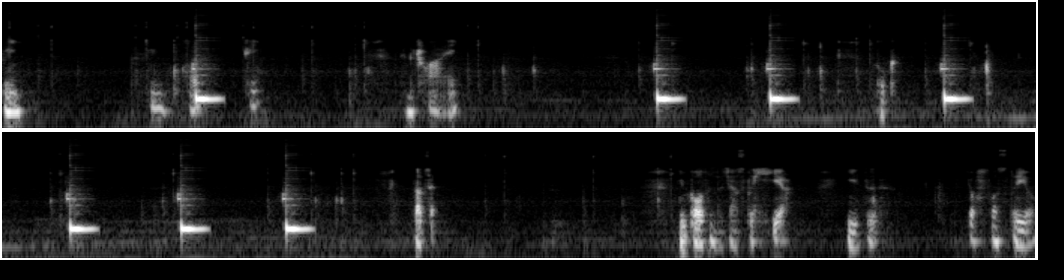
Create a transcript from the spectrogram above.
Green green okay. Let me try that's it. Important just here is your first you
